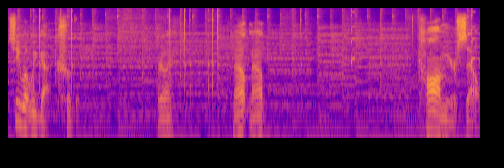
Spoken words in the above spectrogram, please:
See what we got cooking. Really? Nope, nope. Calm yourself.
